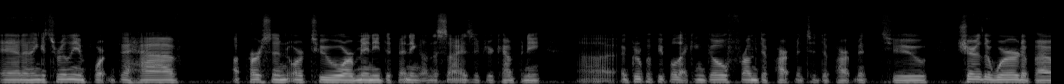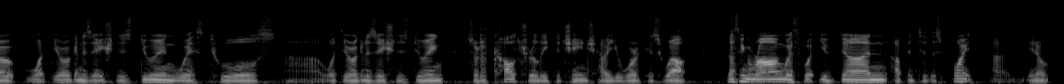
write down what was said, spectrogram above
And I think it's really important to have – a person or two or many, depending on the size of your company, uh, a group of people that can go from department to department to share the word about what the organization is doing with tools, uh, what the organization is doing sort of culturally to change how you work as well. Nothing wrong with what you've done up until this point. Uh, you know,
